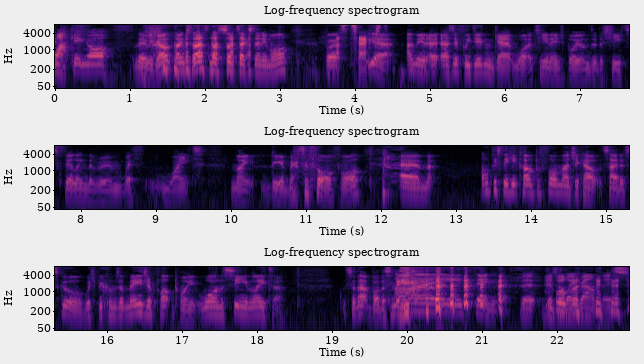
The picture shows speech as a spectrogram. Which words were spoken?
whacking off. There we go. Thanks for that. It's not subtext anymore. But That's text. yeah, I mean, as if we didn't get what a teenage boy under the sheets filling the room with white might be a metaphor for. Um, obviously, he can't perform magic outside of school, which becomes a major plot point one scene later. So that bothers me. I think that there's Well, a way around this.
